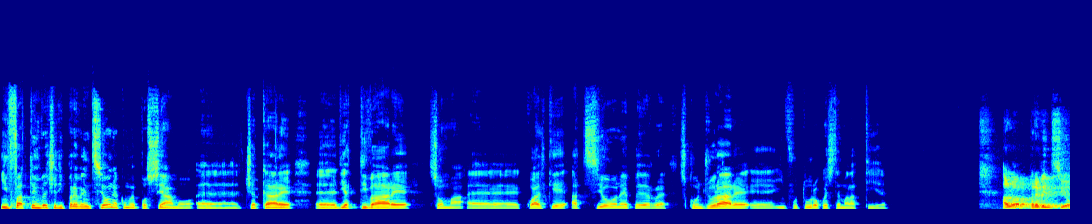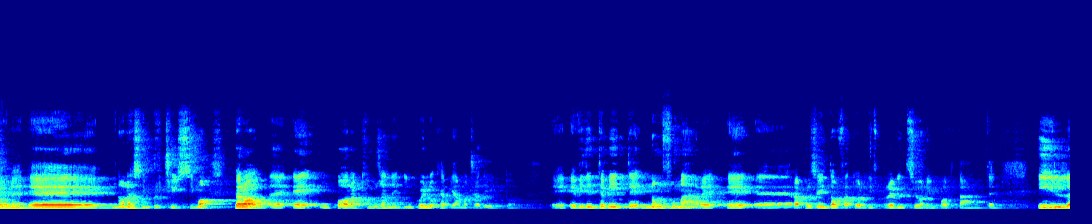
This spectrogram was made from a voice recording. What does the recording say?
In fatto invece di prevenzione, come possiamo eh, cercare eh, di attivare insomma, eh, qualche azione per scongiurare eh, in futuro queste malattie? Allora, prevenzione eh, non è semplicissimo, però eh, è un po' racchiusa in quello che abbiamo già detto. evidentemente non fumare è, rappresenta un fattore di prevenzione importante il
